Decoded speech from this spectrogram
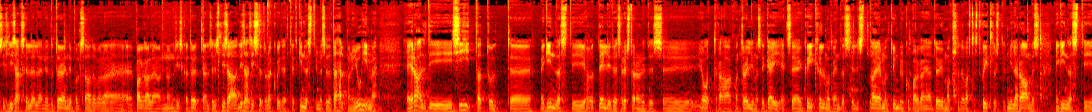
siis lisaks sellele nii-öelda tööandja poolt saadavale palgale on, on siis ka töötajal sellist lisa, lisasissetulekuid, et, et kindlasti me selle tähelepanu juhime. Eraldi sihitatult äh, me kindlasti hotellides, restoranides äh, jootraha kontrollimas ei käi, et see kõik hõlmab endas sellist laiemalt ümbrikupalga ja tööjõumaksude vastast võitlust, et mille raames me kindlasti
